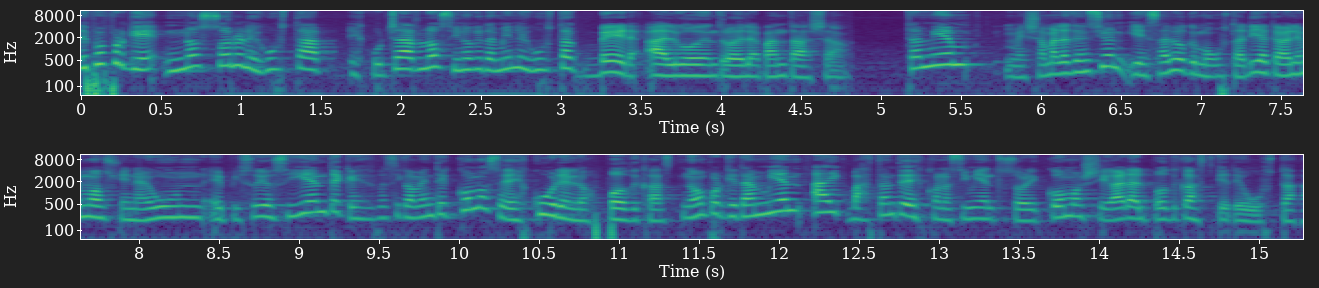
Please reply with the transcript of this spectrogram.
Después porque no solo les gusta escucharlo, sino que también les gusta ver algo dentro de la pantalla. También me llama la atención y es algo que me gustaría que hablemos en algún episodio siguiente, que es básicamente cómo se descubren los podcasts, ¿no? Porque también hay bastante desconocimiento sobre cómo llegar al podcast que te gusta.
